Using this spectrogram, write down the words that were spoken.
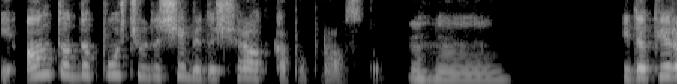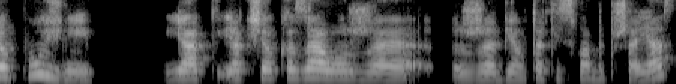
i on to dopuścił do siebie, do środka po prostu. Mhm. I dopiero później jak, jak się okazało, że, że miał taki słaby przejazd,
